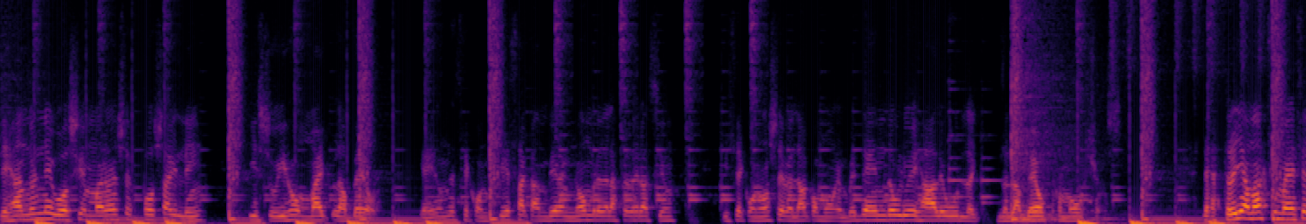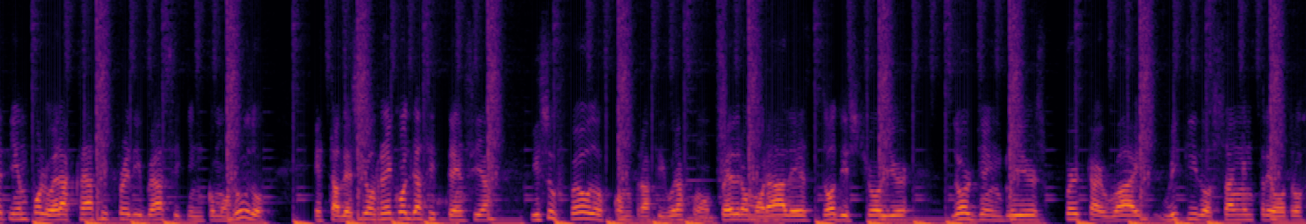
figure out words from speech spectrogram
dejando el negocio en manos de su esposa Eileen y su hijo Mike LaBelle. Y ahí es donde se empieza a cambiar el nombre de la federación y se conoce, ¿verdad? Como en vez de NWA Hollywood, like, the LaBelle Promotions. La estrella máxima de ese tiempo lo era Classic Freddy Brassi, quien como rudo estableció récord de asistencia y sus feudos contra figuras como Pedro Morales, The Destroyer, Lord James Blears, Perkai Wright, Ricky Dozan, entre otros,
